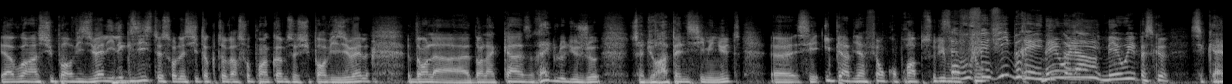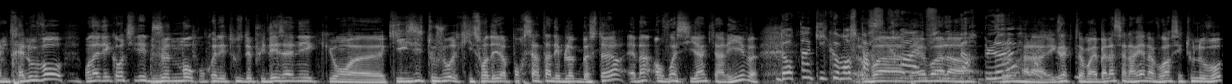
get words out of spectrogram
et avoir un support visuel. Il existe sur le site octoverso.com ce support visuel dans la dans la case règle du jeu. Ça dure à peine 6 minutes. Euh, c'est hyper bien fait, on comprend absolument Ça vous tout. fait vibrer, Mais Nicolas. oui, mais oui, parce que c'est quand même très nouveau. On a des quantités de jeux de mots qu'on connaît tous depuis des années, qui ont, euh, qui existent toujours et qui sont d'ailleurs pour certains des blockbusters. Eh ben, en voici un qui arrive. Dont un qui commence par Voilà, Scra et ben voilà. par bleu. Voilà, exactement. Et ben là, ça n'a rien à voir, c'est tout nouveau.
